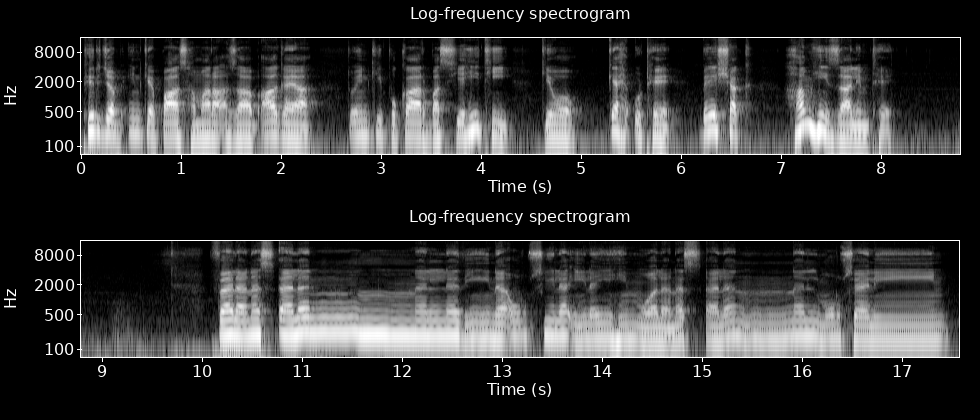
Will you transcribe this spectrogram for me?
پھر جب ان کے پاس ہمارا عذاب آ گیا تو ان کی پکار بس یہی تھی کہ وہ کہہ اٹھے، بے شک ہم ہی ظالم تھے۔ فلنسألن الذين أرسل إليهم ولنسألن المرسلين۔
